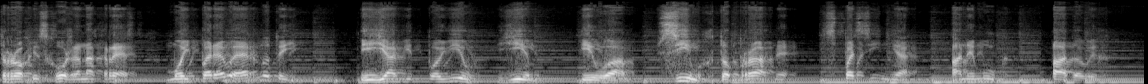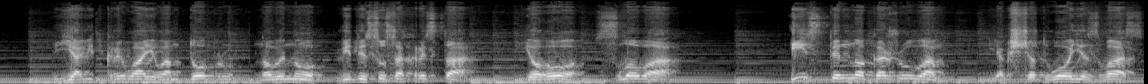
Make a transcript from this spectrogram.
трохи схоже на хрест, мой перевернутий. І я відповів їм і вам всім, хто прагне спасіння, а не мук адових. Я відкриваю вам добру новину від Ісуса Христа, Його слова. Істинно кажу вам, якщо двоє з вас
